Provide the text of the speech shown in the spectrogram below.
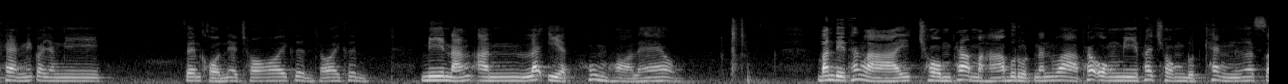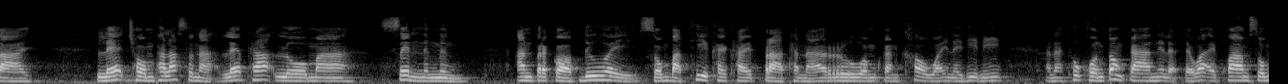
แข้งนี้ก็ยังมีเส้นขนเนี่ยช้อยขึ้น ช้อยขึ้น มีหนังอันละเอียดหุ้มห่อแล้ว บัณฑิตทั้งหลายชมพระมหาบุรุษนั้นว่า พระองค์มีพระชงดุดแข้งเนื้อทราย และชมพระลักษณะและพระโลมาเส้นหนึ่งหนึ่งอันประกอบด้วยสมบัติที่ใครๆ ปรารถนารวมกันเข้าไว้ในที่นี้นะทุกคนต้องการนี่แหละ แต่ว่าไอ้ความสม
